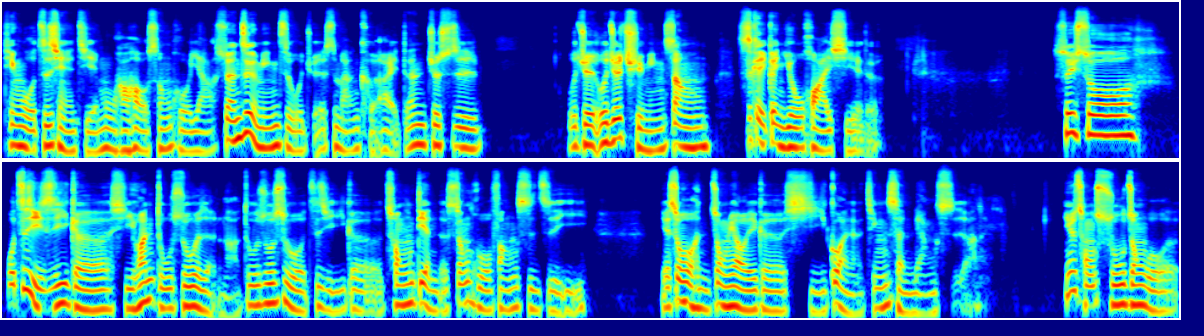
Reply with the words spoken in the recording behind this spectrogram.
听我之前的节目《好好生活呀》。虽然这个名字我觉得是蛮可爱，但就是我觉得我觉得取名上是可以更优化一些的。所以说。我自己是一个喜欢读书的人啦，读书是我自己一个充电的生活方式之一，也是我很重要的一个习惯啊，精神粮食啊。因为从书中我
